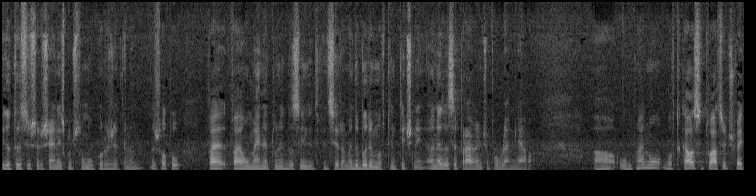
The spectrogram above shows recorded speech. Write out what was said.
и да търсиш решение е изключително окоръжителен, защото това е, това е умението ни да се идентифицираме, да бъдем автентични, а не да се правим, че проблем няма. А, обикновено в такава ситуация човек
